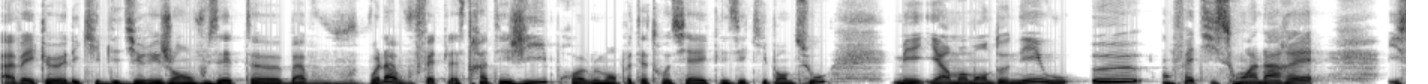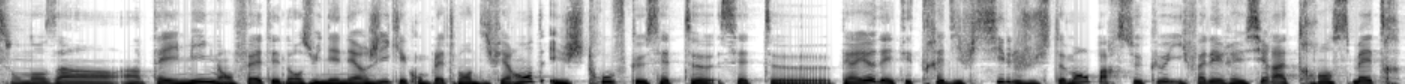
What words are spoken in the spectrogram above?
avec l'équipe des dirigeants vous êtes bah vous, voilà vous faites la stratégie probablement peut-être aussi avec les équipes en dessous. Mais il y a un moment donné où eux en fait ils sont à l'arrêt, ils sont dans un, un timing en fait et dans une énergie qui est complètement différente et je trouve que cette cette euh, période a été très difficile justement parce que il fallait réussir à transmettre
